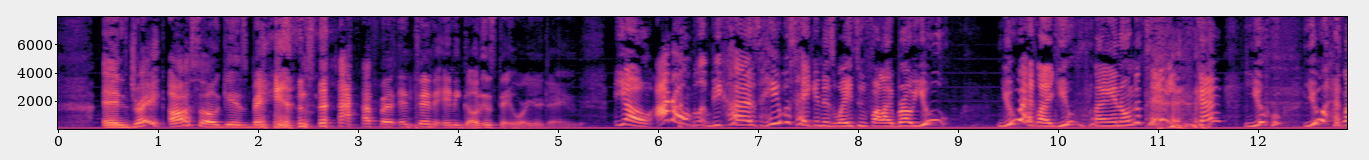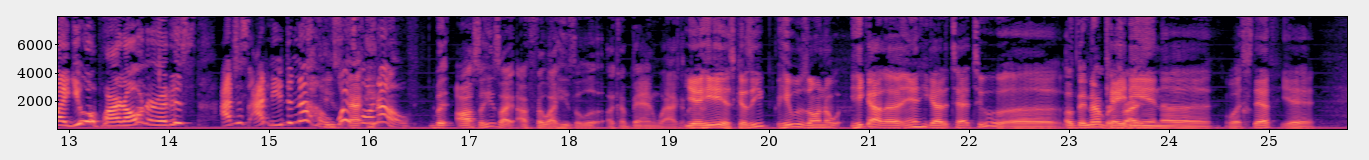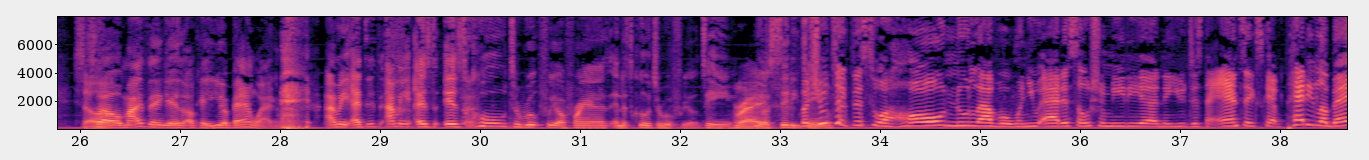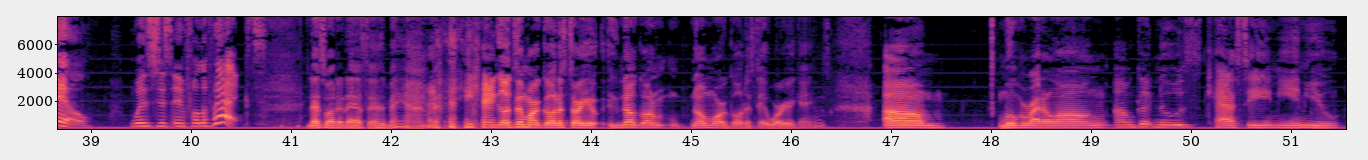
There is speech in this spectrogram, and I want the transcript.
And Drake also gets banned for attending any Golden State Warrior games. Yo, I don't bl- because he was taking this way too far. Like, bro, you you act like you playing on the team, okay? you you act like you a part owner of this. I just I need to know He's what's at- going he- on. But also, he's like, I feel like he's a little like a bandwagon. Yeah, he is because he he was on the he got a and he got a tattoo. Uh, Of the numbers, KD right? and uh, what Steph? Yeah. So, So my thing is, okay, you're a bandwagon. I mean, at this, I mean, it's it's cool to root for your friends and it's cool to root for your team, Right. Your city But team. you took this to a whole new level when you added social media and then you just the antics kept Petty LaBelle was just in full effect. That's why that ass says, man, he can't go to more Golden State. No, go no more Golden State Warrior games. Um, moving right along. Um, good news, Cassie, me and you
